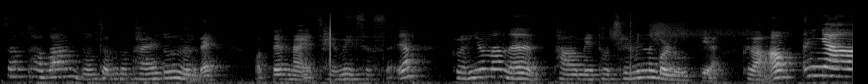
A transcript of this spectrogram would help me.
산타랑 눈썹도 다 해줬는데, 어땠나요? 재미있었어요? 그럼 효나는 다음에 더 재밌는 걸로 올게요. 그럼 안녕!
